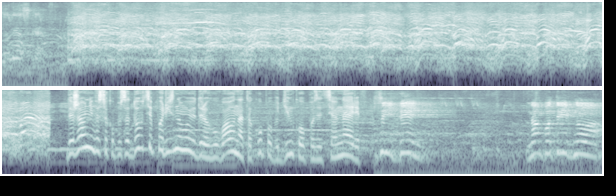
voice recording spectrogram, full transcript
ЮНЕСКО. Державні високопосадовці по-різному відреагували на таку поведінку опозиціонерів. Цей день нам потрібно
